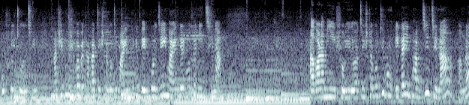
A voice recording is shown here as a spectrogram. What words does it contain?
অবশ্যই চলছি। হাসি খুশিভাবে থাকার চেষ্টা করছি মাইন্ড থেকে বের করে যেই মাইন্ডের মধ্যে নিচ্ছি না, আবার আমি সরিয়ে দেওয়ার চেষ্টা করছি এবং এটাই ভাবছি যে না, আমরা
